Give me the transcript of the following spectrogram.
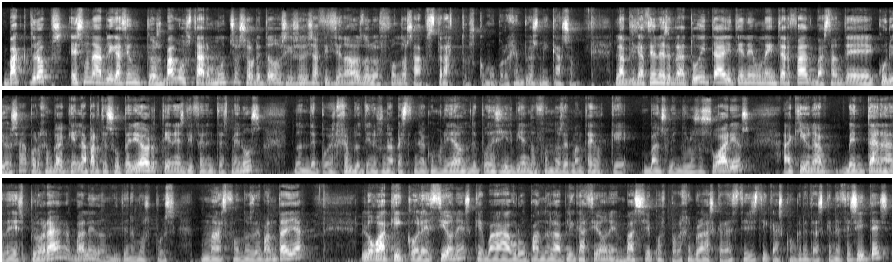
Backdrops es una aplicación que os va a gustar mucho, sobre todo si sois aficionados de los fondos abstractos, como por ejemplo es mi caso. La aplicación es gratuita y tiene una interfaz bastante curiosa. Por ejemplo, aquí en la parte superior tienes diferentes menús, donde por ejemplo tienes una pestaña comunidad donde puedes ir viendo fondos de pantalla que van subiendo los usuarios. Aquí una ventana de explorar, ¿vale? Donde tenemos pues más fondos de pantalla. Luego aquí colecciones, que va agrupando la aplicación en base, pues por ejemplo, a las características concretas que necesites.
